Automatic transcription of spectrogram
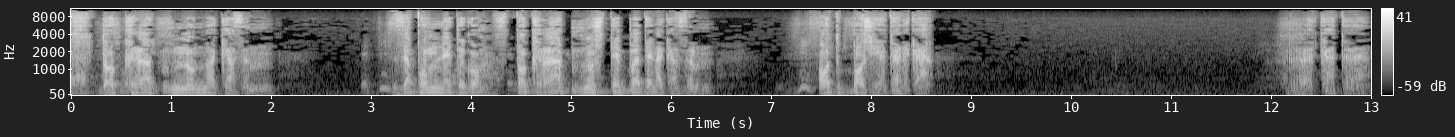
Стократно наказан. Запомнете го, стократно ще бъде наказан. От Божията ръка. Ръката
